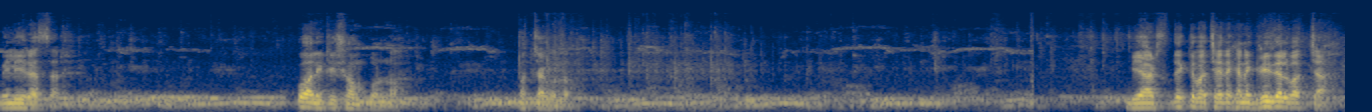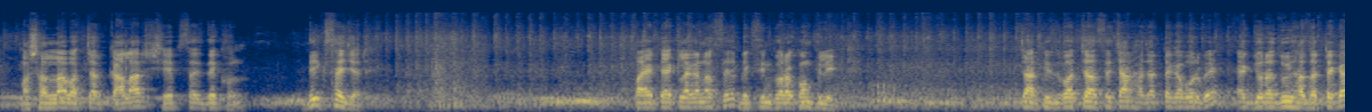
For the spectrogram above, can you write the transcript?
মিলিয়ে রাসার কোয়ালিটি সম্পূর্ণ। বাচ্চাগুলো। বিয়ার্স, দেখতে পাচ্ছেন এখানে গ্রিজেল বাচ্চা। মাসাল্লাহ বাচ্চার কালার, শেপ সাইজ দেখুন। বিগ সাইজের। পায়ে ট্যাগ লাগানো আছে, ভ্যাকসিন করা কমপ্লিট। চার পিস বাচ্চা আছে, চার হাজার টাকা পড়বে। এক জোড়া দুই হাজার টাকা,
